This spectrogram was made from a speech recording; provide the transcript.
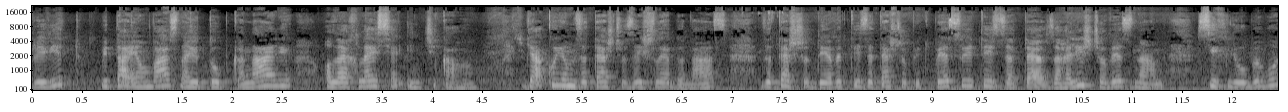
привіт! Вітаємо вас на Ютуб каналі Олег Леся Ін Чикаго. Дякуємо за те, що зайшли до нас, за те, що дивитесь, за те, що підписуєтесь, за те, взагалі, що ви з нами. Всіх любимо,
